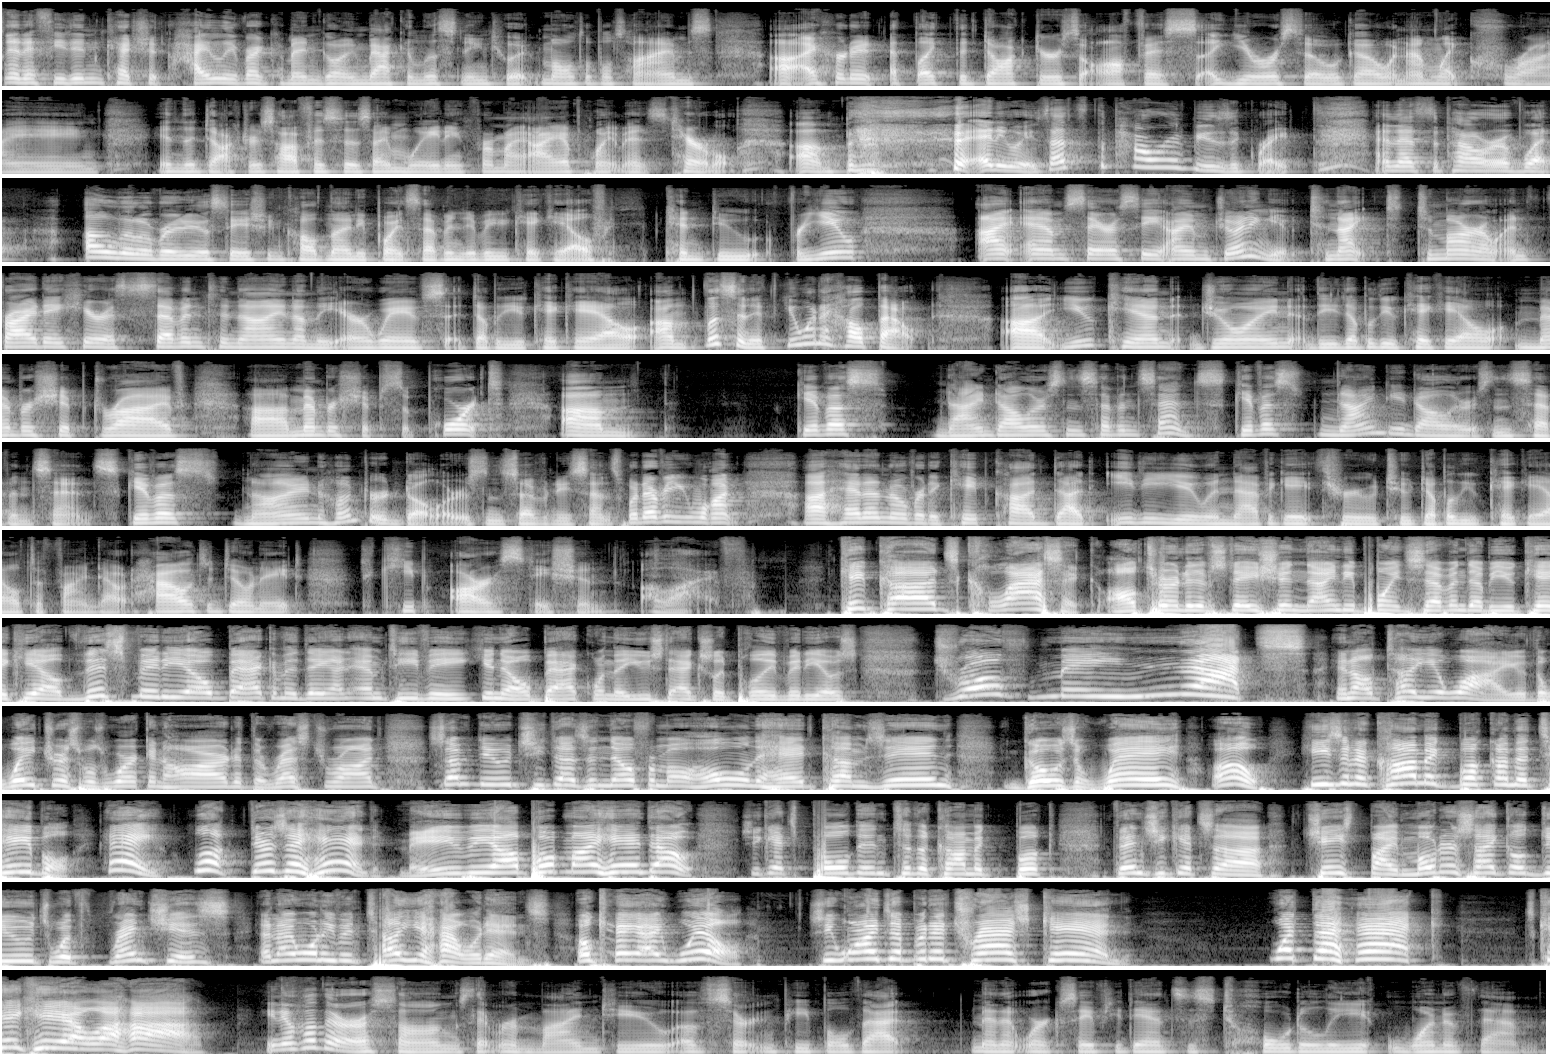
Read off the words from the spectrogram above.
And if you didn't catch it, highly recommend going back and listening to it multiple times. Uh, I heard it at like the doctor's office a year or so ago, and I'm like crying in the doctor's office as I'm waiting for my eye appointment. It's terrible. Um, but, anyways, that's the power of music, right? And that's the power of what a little radio station called 90.7 WKKL can do for you. I am Sarah C. I am joining you tonight, tomorrow, and Friday here at 7 to 9 on the airwaves at WKKL. Um, listen, if you want to help out, uh, you can join the WKKL membership drive, uh, membership support. Um, give us $9.07. Give us $90.07. Give us $900.70. Whatever you want, uh, head on over to capecod.edu and navigate through to WKKL to find out how to donate to keep our station alive. Cape Cod's classic alternative station, 90.7 WKKL. This video back in the day on MTV, you know, back when they used to actually play videos, drove me nuts. And I'll tell you why. The waitress was working hard at the restaurant. Some dude she doesn't know from a hole in the head comes in, goes away. Oh, he's in a comic book on the table. Hey, look, there's a hand. Maybe I'll put my hand out. She gets pulled into the comic book. Then she gets uh, chased by motorcycle dudes with wrenches, and I won't even tell you how it ends. Okay? I will. She winds up in a trash can. What the heck? It's KKL, aha. You know how there are songs that remind you of certain people that Men at Work Safety Dance is totally one of them.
